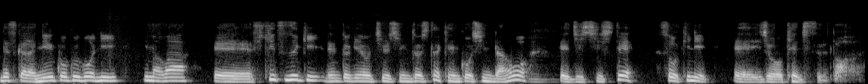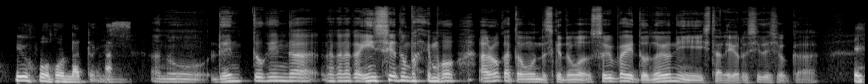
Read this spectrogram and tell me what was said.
ですから入国後に今は、えー、引き続きレントゲンを中心とした健康診断を、えー、実施して早期に、えー、異常を検知するという方法になっております。あのレントゲンがなかなか陰性の場合も あろうかと思うんですけどもそういう場合どのようにしたらよろしいでしょうか？え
